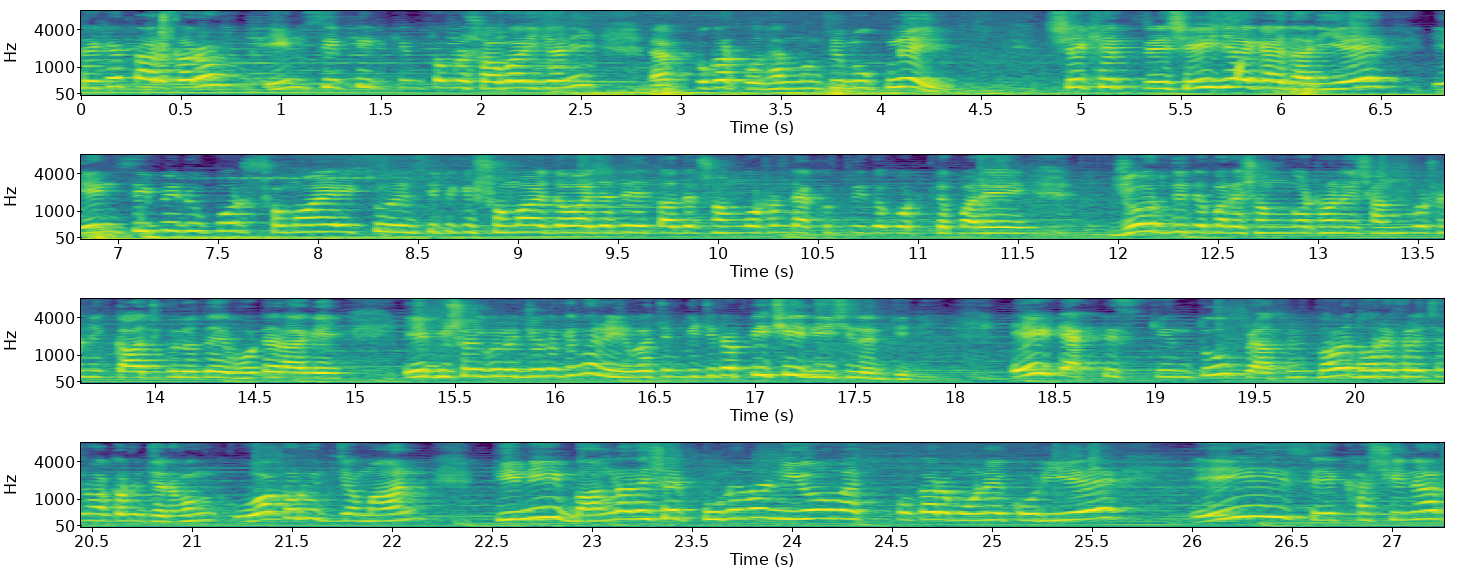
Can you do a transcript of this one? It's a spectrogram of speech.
থেকে। তার কারণ এনসিপির কিন্তু আমরা সবাই জানি এক প্রকার প্রধানমন্ত্রী মুখ নেই। সেক্ষেত্রে সেই জায়গায় দাঁড়িয়ে এনসিপির উপর সময়, একটু এনসিপিকে সময় দেওয়া যাতে তাদের সংগঠনটা একত্রিত করতে পারে, জোর দিতে পারে সংগঠনে, সাংগঠনিক কাজগুলোতে ভোটের আগে। এই বিষয়গুলোর জন্য কিন্তু নির্বাচন কিছুটা পিছিয়ে দিয়েছিলেন তিনি। এই ট্যাকটিক্স কিন্তু প্রাথমিকভাবে ধরে ফেলেছেন ওয়াকারুজ্জামান এবং ওয়াকারুজ্জামান তিনি বাংলাদেশের পুরনো নিয়ম এক প্রকার মনে করিয়ে এই শেখ হাসিনার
